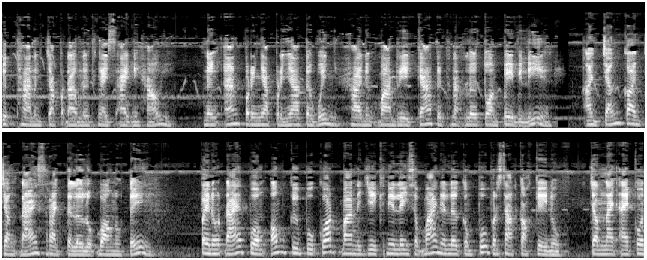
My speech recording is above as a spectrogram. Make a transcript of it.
គិតថានឹងចាប់ផ្ដើមនៅថ្ងៃស្អែកនេះហើយនឹងអាងប្រញាប់ប្រញាល់ទៅវិញហើយនឹងបានរាយការណ៍ទៅថ្នាក់លើទាន់ពេលវេលាអញ្ចឹងក៏អញ្ចឹងដែរស្រេចទៅលើលោកបងនោះទេពេលនោះដែរពួមអ៊ំគឺពួកគាត់បាននិយាយគ្នាលេងសប្បាយនៅលើកំពូលប្រាសាទកោះកេរនោះចំណែកឯកូន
